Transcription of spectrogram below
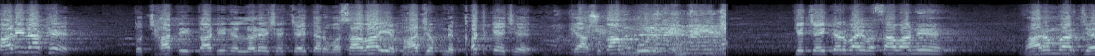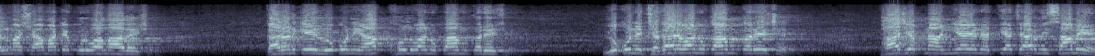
પાડી નાખે, તો છાતી કાઢીને લડે છે ચૈતર વસાવા એ ભાજપને ખટકે છે. કે આ શું કામ છે? કે ચૈતરભાઈ વસાવાને વારંવાર જેલમાં શા માટે પૂરવામાં આવે છે? કારણ કે એ લોકોની આંખ ખોલવાનું કામ કરે છે. લોકોને જગાડવાનું કામ કરે છે. ભાજપના અન્યાય અને અત્યાચારની સામે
